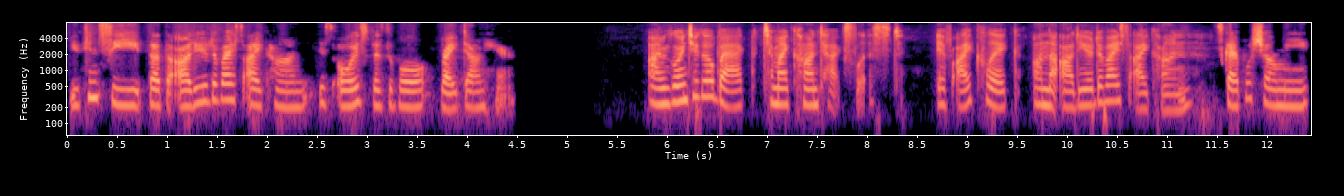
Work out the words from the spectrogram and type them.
you can see that the audio device icon is always visible right down here. I'm going to go back to my contacts list. If I click on the audio device icon, Skype will show me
